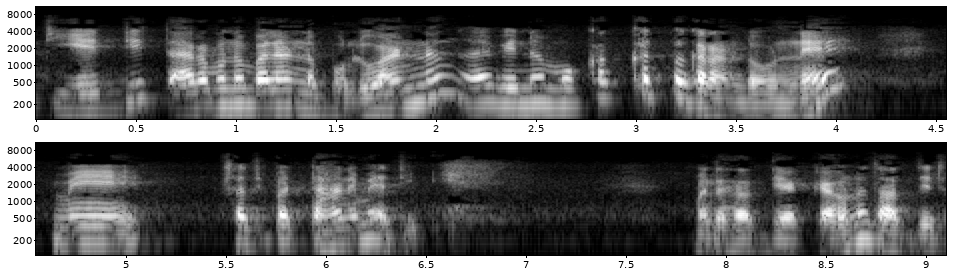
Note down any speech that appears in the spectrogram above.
තියෙද්දි තරමන බලන්න පුළුවන් නම් වෙන මොකක්වත්ම කරන්න ඕනේ මේ සතිපට්ඨානෙම ඇති. මට සද්දයක් ඇහුණා සද්දෙට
